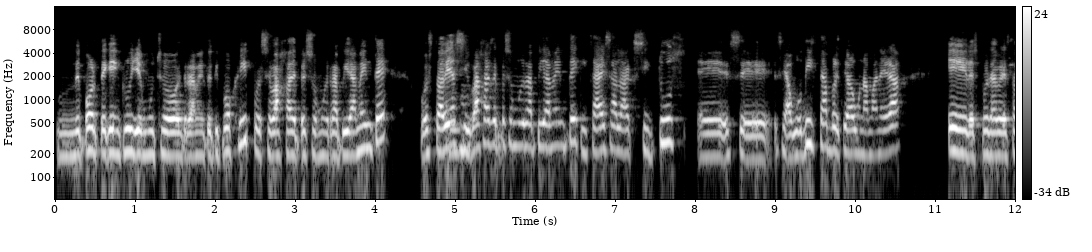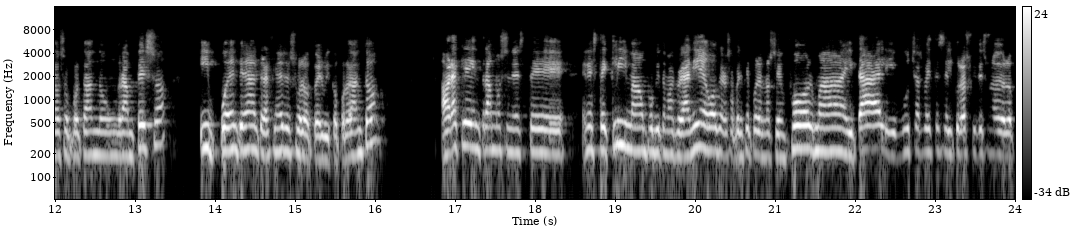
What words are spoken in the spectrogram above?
un deporte que incluye mucho entrenamiento tipo HIIT, pues se baja de peso muy rápidamente. Pues todavía si bajas de peso muy rápidamente, quizá esa laxitud eh, se, se, agudiza, por decirlo de alguna manera, eh, después de haber estado soportando un gran peso y pueden tener alteraciones del suelo pélvico. Por lo tanto, ahora que entramos en este, en este clima un poquito más veraniego, que nos apetece ponernos en forma y tal, y muchas veces el CrossFit es uno de los,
